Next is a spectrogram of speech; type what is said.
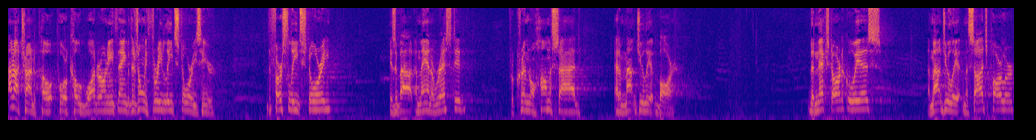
I'm not trying to pour cold water on anything, but there's only three lead stories here. The first lead story is about a man arrested for criminal homicide at a Mount Juliet bar. The next article is a Mount Juliet massage parlor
